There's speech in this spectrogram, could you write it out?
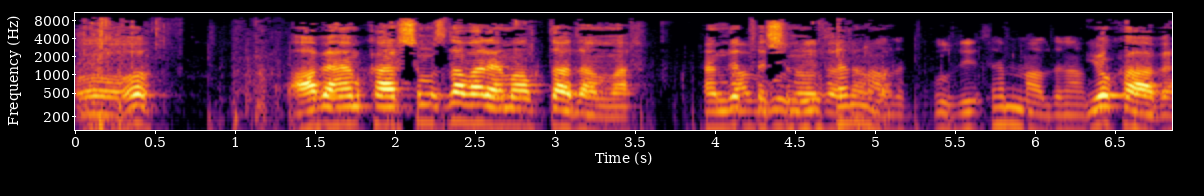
Oo. Abi hem karşımızda var hem altta adam var. Hem de Abi taşın Uzi'yi sen mi aldın? Uzi'yi sen mi aldın abi? Yok abi.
